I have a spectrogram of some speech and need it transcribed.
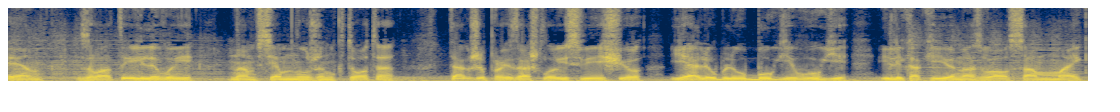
Н», «Золотые львы», «Нам всем нужен кто-то». Также произошло и с вещью «Я люблю буги-вуги», или, как ее назвал сам Майк,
